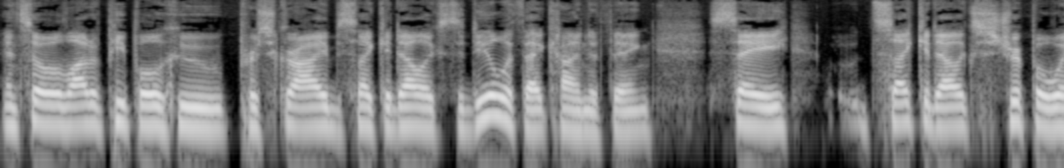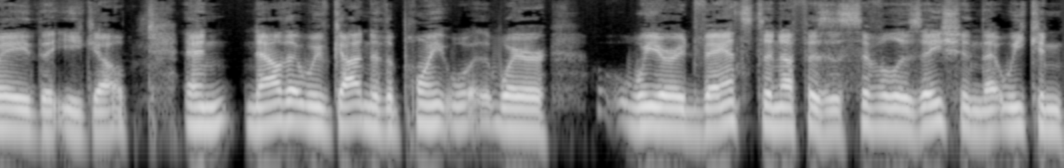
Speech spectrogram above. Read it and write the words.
and so a lot of people who prescribe psychedelics to deal with that kind of thing say psychedelics strip away the ego. And now that we've gotten to the point w- where we are advanced enough as a civilization that we can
